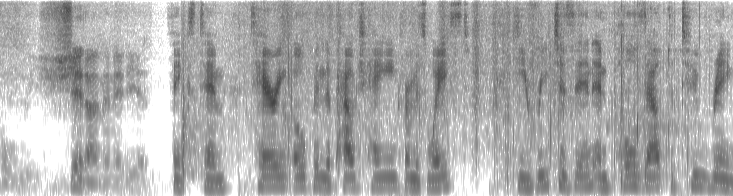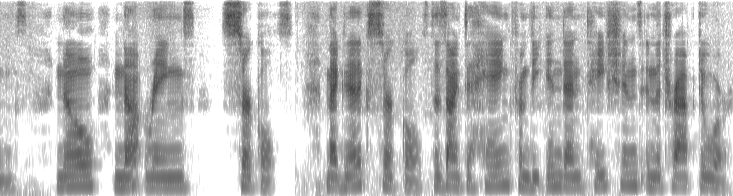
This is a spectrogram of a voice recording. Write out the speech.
Holy shit, I'm an idiot. thinks Tim, tearing open the pouch hanging from his waist. He reaches in and pulls out the two rings. No, not rings, circles. Magnetic circles designed to hang from the indentations in the trapdoor.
